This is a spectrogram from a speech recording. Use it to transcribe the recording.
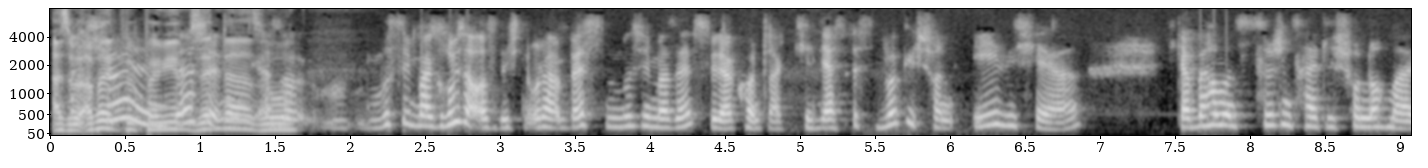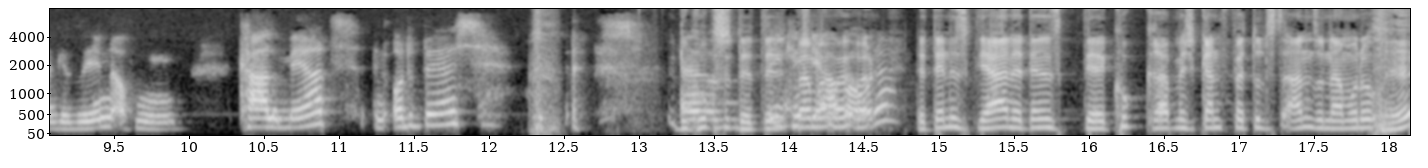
Also Ach, arbeitet schön, bei mir im Sender schön. so. Also muss ich mal Grüße ausrichten oder am besten muss ich mal selbst wieder kontaktieren. Ja, es ist wirklich schon ewig her. Ich glaube, wir haben uns zwischenzeitlich schon nochmal gesehen auf dem Karle Mert in Otteberg. Du guckst, Ähm, der, der, den ihr aber, oder? der Dennis, ja, der Dennis, der guckt gerade mich ganz verdutzt an, so nach dem Motto, Hä,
